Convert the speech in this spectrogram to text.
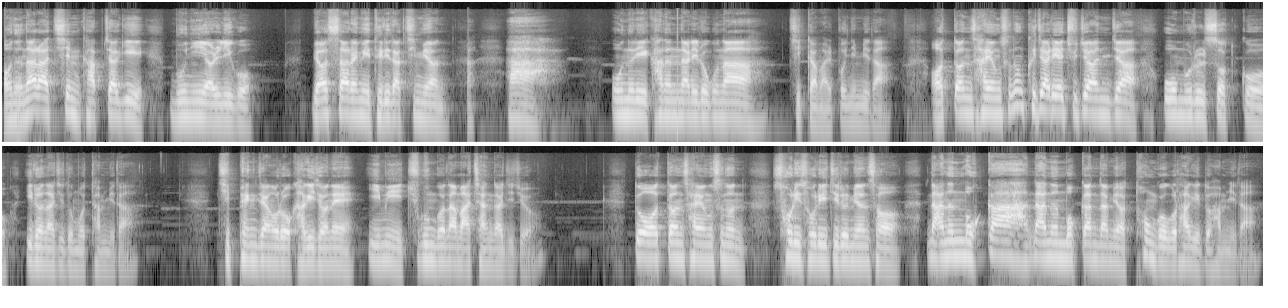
어느 날 아침 갑자기 문이 열리고 몇 사람이 들이닥치면 아 오늘이 가는 날이로구나 직감할 뿐입니다. 어떤 사형수는 그 자리에 주저앉아 오물을 쏟고 일어나지도 못합니다. 집행장으로 가기 전에 이미 죽은 거나 마찬가지죠. 또 어떤 사형수는 소리소리 지르면서 나는 못 가, 나는 못 간다며 통곡을 하기도 합니다.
